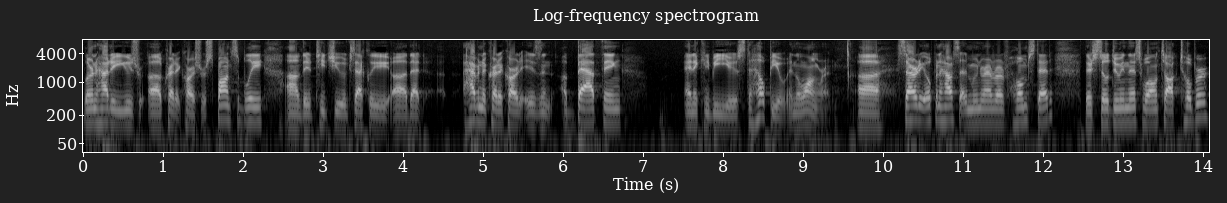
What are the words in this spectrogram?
Learn how to use uh, credit cards responsibly. Uh, they teach you exactly uh, that having a credit card isn't a bad thing, and it can be used to help you in the long run. Uh, Saturday open house at Moon Randolph Homestead. They're still doing this well into October.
